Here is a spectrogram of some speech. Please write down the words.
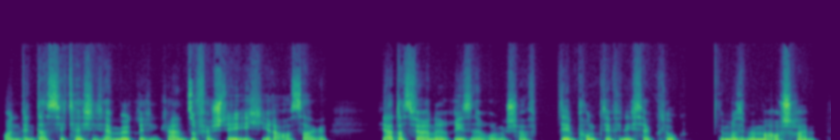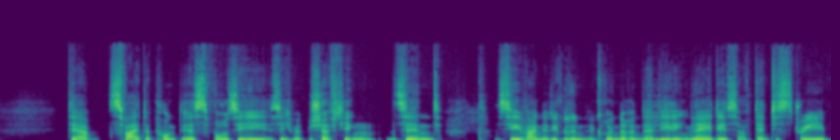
Und wenn das die Technik ermöglichen kann, so verstehe ich Ihre Aussage, ja, das wäre eine riesen Errungenschaft. Den Punkt, den finde ich sehr klug. Den muss ich mir mal aufschreiben. Der zweite Punkt ist, wo Sie sich mit beschäftigen, sind, Sie waren ja die Gründerin der Leading Ladies of Dentistry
